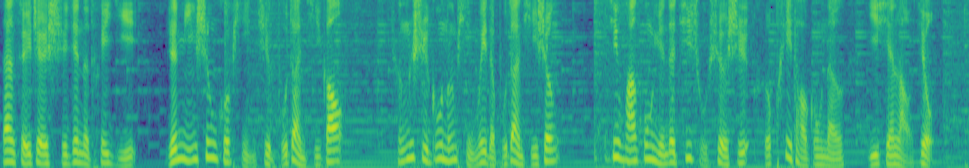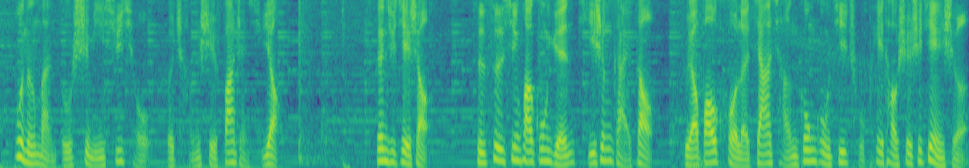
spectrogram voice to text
但随着时间的推移，人民生活品质不断提高，城市功能品位的不断提升，新华公园的基础设施和配套功能已显老旧，不能满足市民需求和城市发展需要。根据介绍，此次新华公园提升改造。主要包括了加强公共基础配套设施建设、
